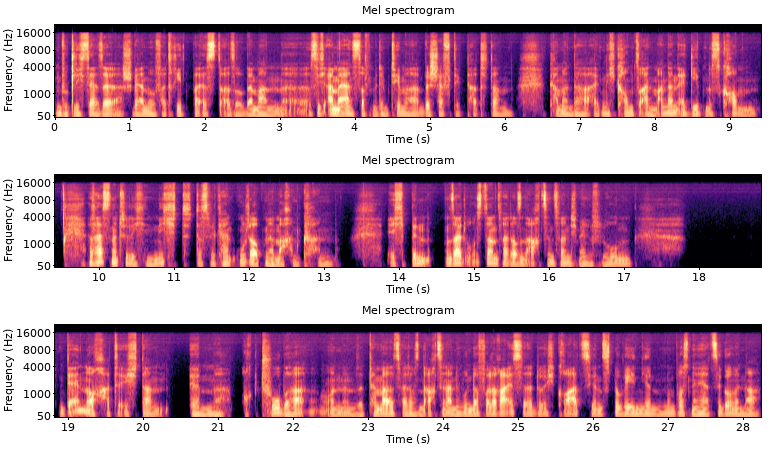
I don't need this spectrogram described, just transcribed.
wirklich sehr, sehr schwer nur vertretbar ist. Also wenn man äh, sich einmal ernsthaft mit dem Thema beschäftigt hat, dann kann man da eigentlich kaum zu einem anderen Ergebnis kommen. Das heißt natürlich nicht, dass wir keinen Urlaub mehr machen können. Ich bin seit Ostern 2018 zwar nicht mehr geflogen, dennoch hatte ich dann im Oktober und im September 2018 eine wundervolle Reise durch Kroatien, Slowenien und Bosnien-Herzegowina.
